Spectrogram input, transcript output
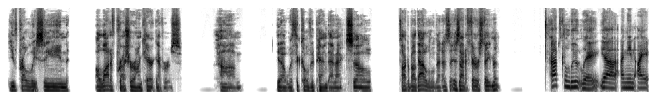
you've probably seen a lot of pressure on caregivers, um, you know, with the COVID pandemic. So talk about that a little bit. Is, is that a fair statement? Absolutely. Yeah. I mean, I,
